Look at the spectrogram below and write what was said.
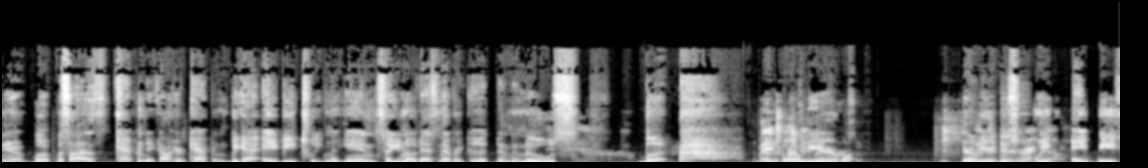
Yeah, but besides Kaepernick out here capping, we got AB tweeting again, so you know that's never good in the news. But they earlier- earlier this right week, now. AB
